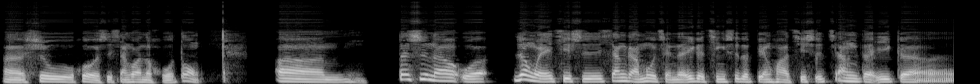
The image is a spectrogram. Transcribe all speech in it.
呃事务或者是相关的活动。嗯、但是呢，我认为其实香港目前的一个情势的变化，其实这样的一个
